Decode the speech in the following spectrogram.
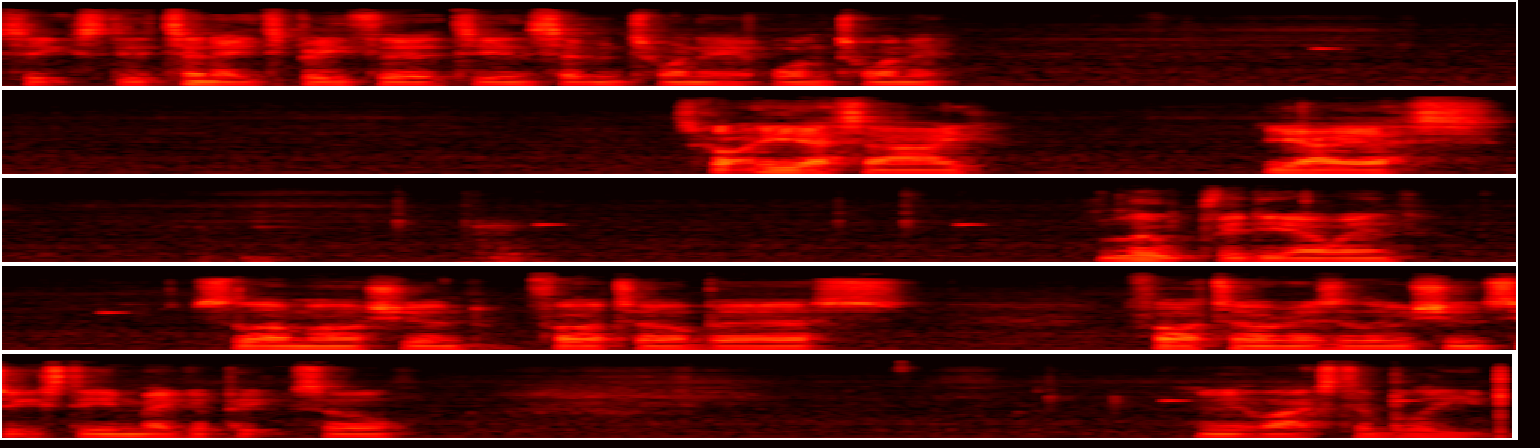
60 1080p 30 and 720 at 120 it's got ESI EIS. Loop video in. Slow motion. Photo burst. Photo resolution 16 megapixel. And it likes to bleep.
